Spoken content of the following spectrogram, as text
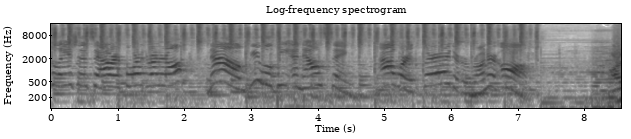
Congratulations to our fourth runner-up. Now we will be announcing our third runner-up. Our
